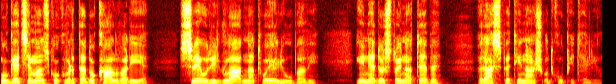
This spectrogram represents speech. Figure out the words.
o Gecemanskog vrta do Kalvarije, sve udilj gladna tvoje ljubavi, i nedostojna tebe, raspeti naš otkupitelju.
